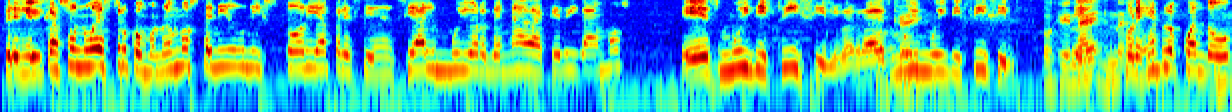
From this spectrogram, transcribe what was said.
pero en el caso nuestro, como no hemos tenido una historia presidencial muy ordenada, que digamos, es muy difícil, ¿verdad? Es muy, muy difícil. Eh, por ejemplo, cuando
